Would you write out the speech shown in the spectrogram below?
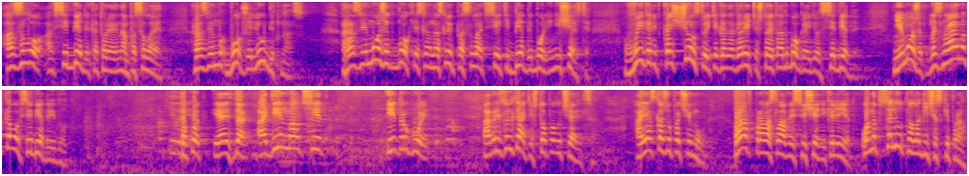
А зло, а все беды, которые нам посылает, разве Бог же любит нас? Разве может Бог, если Он нас любит, посылать все эти беды, боли и несчастья? Вы, говорит, кощунствуете, когда говорите, что это от Бога идет, все беды. Не может. Мы знаем, от кого все беды идут. Так вот, и, да, один молчит, и другой. А в результате что получается? А я скажу почему. Прав православный священник или нет? Он абсолютно логически прав.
